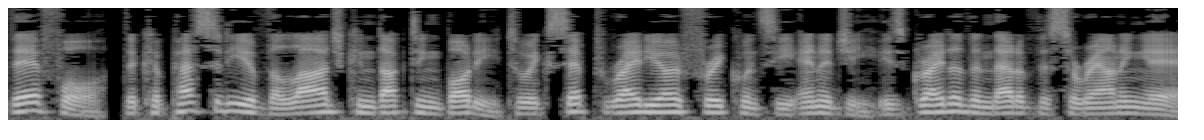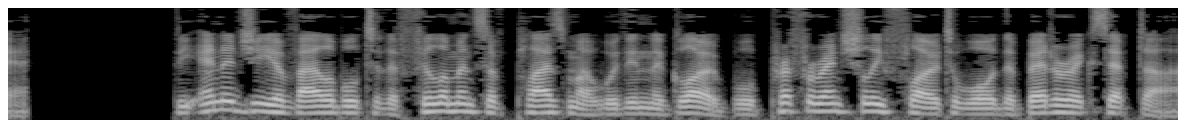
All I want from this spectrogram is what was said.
Therefore, the capacity of the large conducting body to accept radio frequency energy is greater than that of the surrounding air. The energy available to the filaments of plasma within the globe will preferentially flow toward the better acceptor,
